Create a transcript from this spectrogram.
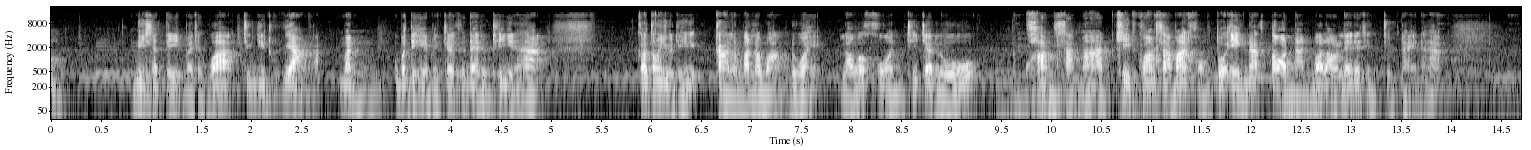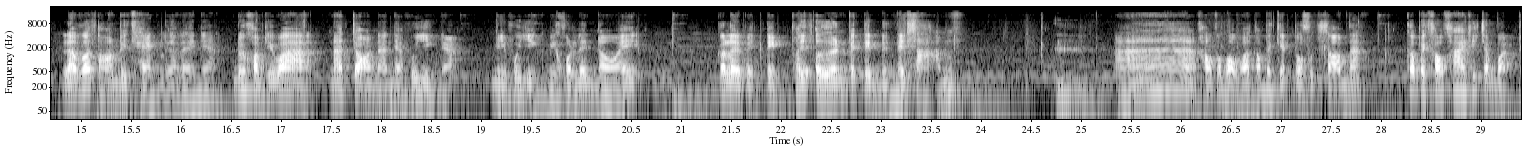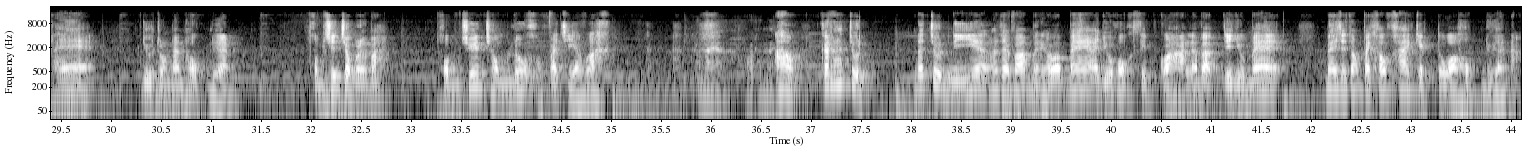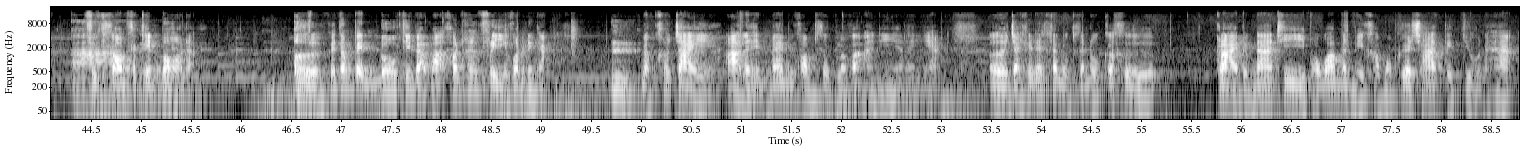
มีสติหมายถึงว่าจริง ๆ ทุกอย่างอะ มันอุบัติเหตุมันเกิดขึ้นได้ทุกที่นะฮะ ก็ต้องอยู่ที่การระมัดระวังด้วย เราก็ควรที่จะรู้ ความสามารถขีดความสามารถของตัวเองณตอนนั้นว่าเราเล่นได้ถึงจุดไหนนะฮะแล้วก็ตอนไปแข่งหรืออะไรเนี่ย ด้วยความที่ว่าณจอนั้นเนี่ยผู้หญิงเนี่ยมีผู้หญิงมีคนเล่นน้อย ก็เลยไปติดเพยเอิญไปติดหนึ่งในสามอืมอ่าเขาก็บอกว่าต้องไปเก็บตัวฝึกซ้อมนะ ก็ไปเข้าค่ายที่จังหวัดแพร่ อยู่ตรงนั้น6เดือน ผมชื่นชมเลยปะผมชื่นชมลูกของป้าเจี๊ยบว่ะทำไมอะเขาทำไมอ้าวก็ณจุด ณจุดนี้อะเข้าใจว่าเหมือนกับว่าแม่อายุ60กว่า แล้วแบบอยู่ๆแม่ แม่จะต้องไปเข้าค่ายเก็บตัว6เดือนอะาฝึกซ้อมโคสเก็ตบอร์ดอะอืมเออ ก็ต้องเป็นลูกที่แบบว่าค่อนข้างฟรีคนหนึ่งอะอืมแบบเข้าใจ อ่า แล้วเห็นแม่มีความสุขแล้วก็อันนี้อะไรเงี้ย เออ จากที่เล่นสนุกสนุกก็คือกลายเป็นหน้าที่ เพราะว่ามันมีคำว่าเพื่อชาติติดอยู่นะฮะ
